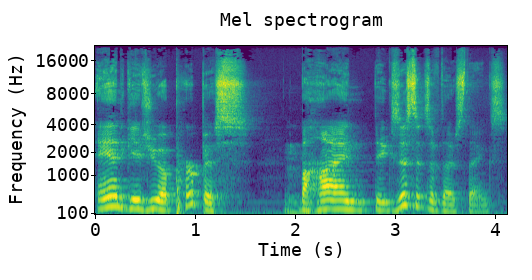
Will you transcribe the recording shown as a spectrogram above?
and gives you a purpose behind the existence of those things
